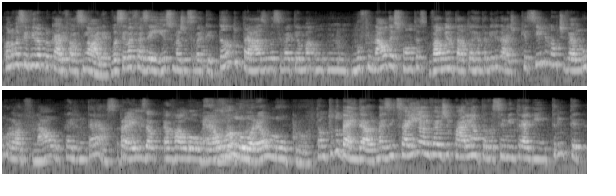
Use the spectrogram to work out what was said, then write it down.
Quando você vira pro cara e fala assim, olha, você vai fazer isso, mas você vai ter tanto prazo, você vai ter uma, um, um no final das contas, vai aumentar aumentar a tua rentabilidade. Porque se ele não tiver lucro lá no final, pra ele não interessa. Pra eles é o, é o valor. É, é o valor, é o lucro. Então tudo bem, Débora, mas isso aí ao invés de 40 você me entrega em 33,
